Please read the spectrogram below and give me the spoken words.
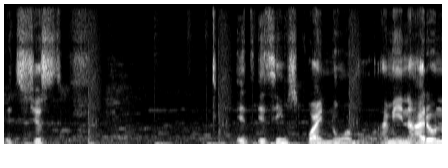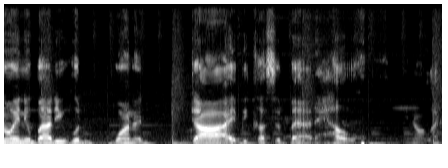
it's just it, it seems quite normal. I mean i don't know anybody who would want to die because of bad health. You know like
